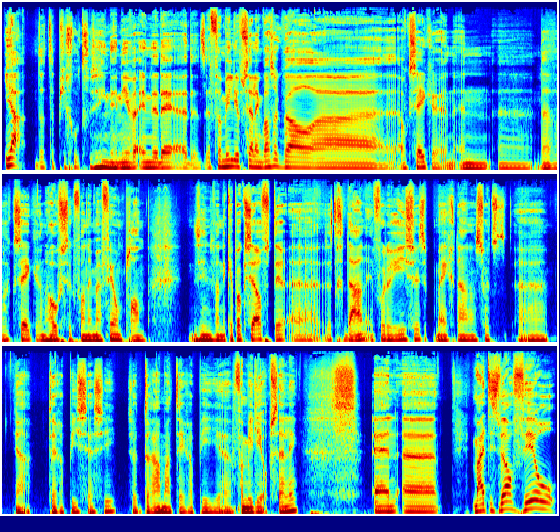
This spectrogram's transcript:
Ja, dat heb je goed gezien. In de, de, de, familieopstelling was ook wel uh, ook zeker een, een uh, daar was ik zeker een hoofdstuk van in mijn filmplan. In de zin van, ik heb ook zelf uh, het gedaan voor de research. Heb meegedaan aan een soort ja, therapie-sessie. Een soort dramatherapie, familieopstelling. En, maar het is wel veel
